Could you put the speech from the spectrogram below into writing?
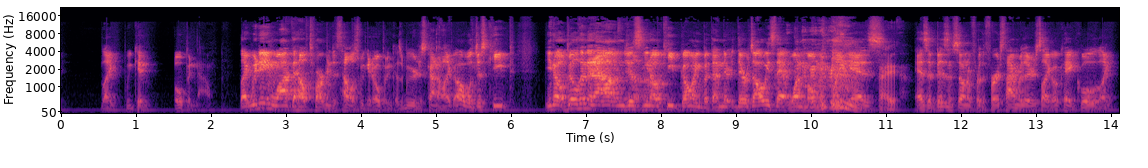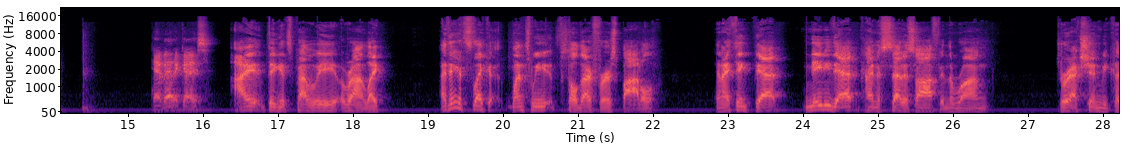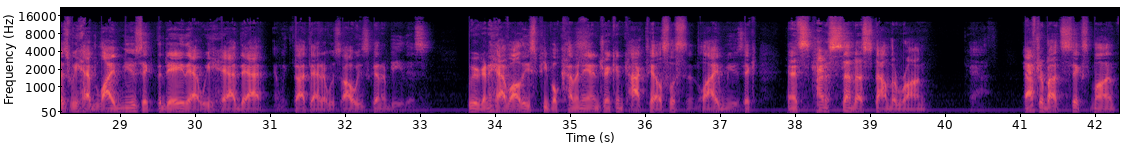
like we can open now Like we didn't even want the health department to tell us we could open because we were just kind of like, oh, we'll just keep, you know, building it out and just you know keep going. But then there there was always that one moment like as Right. as a business owner for the first time where there's like, okay, cool, like have at it, guys. I think it's probably around like, I think it's like uh, once we sold our first bottle, and I think that maybe that kind of set us off in the wrong direction because we had live music the day that we had that, and we thought that it was always going to be this. We were going to have all these people coming in, drinking cocktails, listening to live music, and it's kind of sent us down the wrong path. After about six months,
